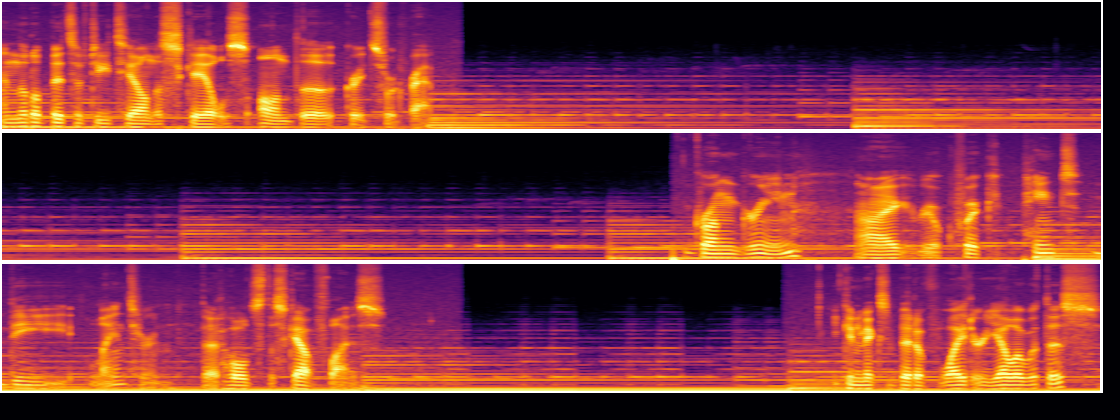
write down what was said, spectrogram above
And little bits of detail on the scales on the greatsword wrap. Grung Green, I real quick paint the lantern that holds the scout flies. You You can mix a bit of white or yellow with this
